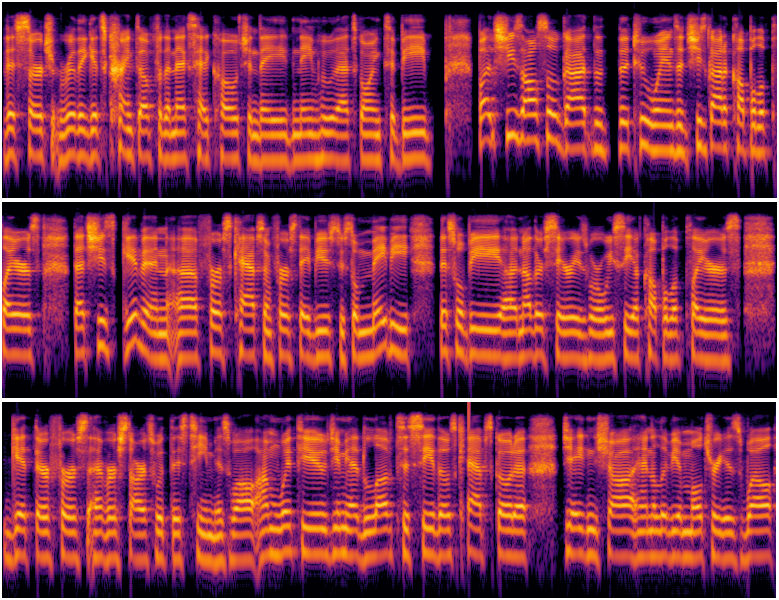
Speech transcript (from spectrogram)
this search really gets cranked up for the next head coach and they name who that's going to be. But she's also got the, the two wins and she's got a couple of players that she's given uh, first caps and first debuts to. So maybe this will be another series where we see a couple of players get their first ever starts with this team as well. I'm with you, Jimmy. I'd love to see those caps go to Jaedyn Shaw and Olivia Moultrie as well.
